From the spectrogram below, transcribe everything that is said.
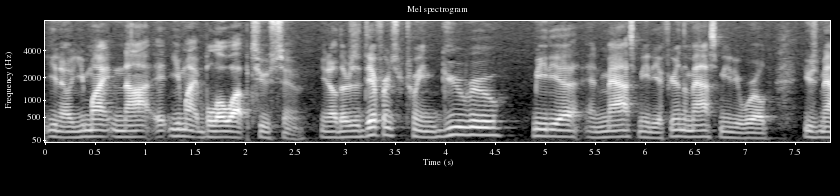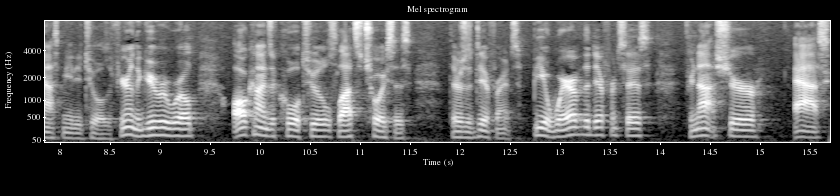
you know you might not you might blow up too soon. You know, there's a difference between guru media and mass media. If you're in the mass media world, use mass media tools. If you're in the guru world, all kinds of cool tools, lots of choices. There's a difference. Be aware of the differences. If you're not sure, ask.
